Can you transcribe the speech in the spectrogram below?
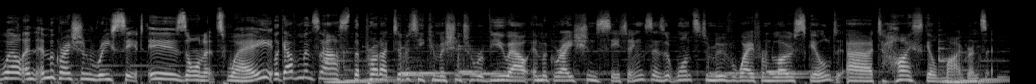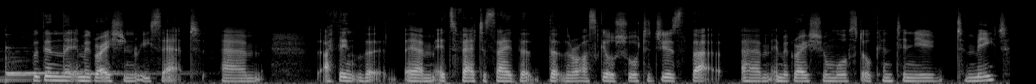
Well, an immigration reset is on its way. The government's asked the Productivity Commission to review our immigration settings as it wants to move away from low skilled uh, to high skilled migrants. Within the immigration reset, um, I think that um, it's fair to say that, that there are skill shortages that um, immigration will still continue to meet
